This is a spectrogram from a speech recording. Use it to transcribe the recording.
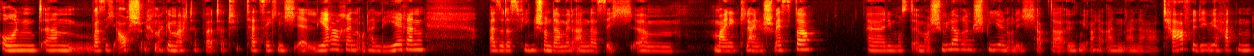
Und ähm, was ich auch schon immer gemacht habe, war tatsächlich äh, Lehrerin oder Lehren. Also das fing schon damit an, dass ich ähm, meine kleine Schwester, äh, die musste immer Schülerin spielen und ich habe da irgendwie an, an, einer Tafel, die wir hatten,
